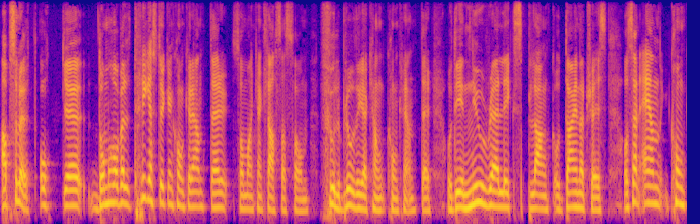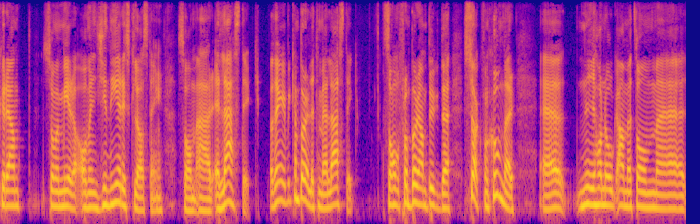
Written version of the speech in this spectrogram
Absolut, och eh, de har väl tre stycken konkurrenter som man kan klassa som fullblodiga kon konkurrenter. Och Det är New Relic, Splunk och Dynatrace. Och sen en konkurrent som är mer av en generisk lösning som är Elastic. Jag tänker vi kan börja lite med Elastic som från början byggde sökfunktioner. Eh, ni har nog använt dem eh,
